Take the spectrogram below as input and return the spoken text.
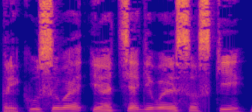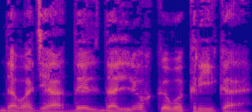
прикусывая и оттягивая соски, доводя Адель до легкого крика.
